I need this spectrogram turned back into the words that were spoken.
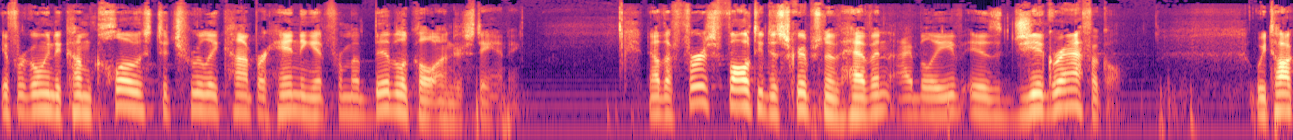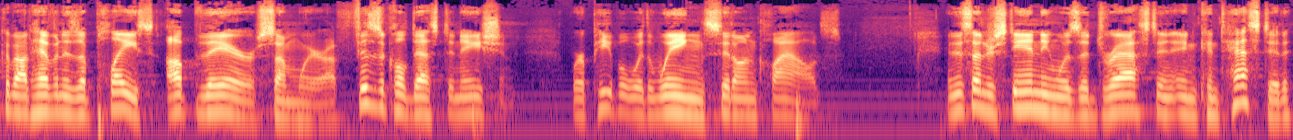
if we're going to come close to truly comprehending it from a biblical understanding. Now, the first faulty description of heaven, I believe, is geographical. We talk about heaven as a place up there somewhere, a physical destination where people with wings sit on clouds. And this understanding was addressed and, and, contested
